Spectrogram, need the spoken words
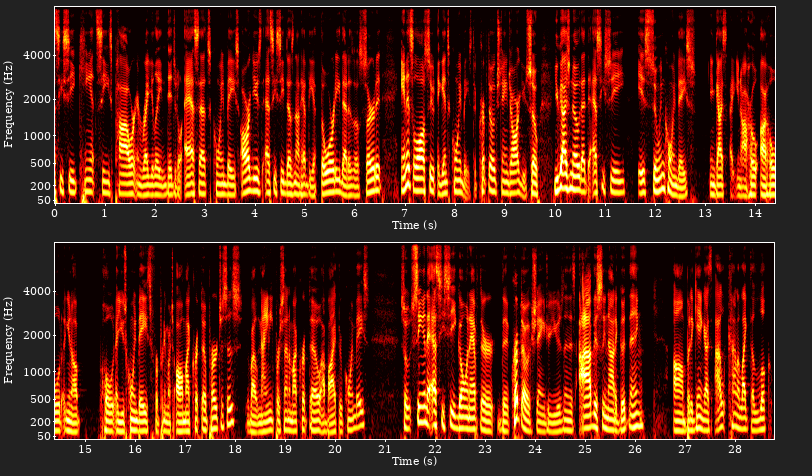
SEC can't seize power in regulating digital assets. Coinbase argues the SEC does not have the authority that is asserted in its lawsuit against Coinbase. The crypto exchange argues. So you guys know that the SEC is suing Coinbase. And guys, you know, I hold, I hold you know, hold I use Coinbase for pretty much all my crypto purchases. About 90% of my crypto I buy through Coinbase. So seeing the SEC going after the crypto exchange you're using is obviously not a good thing. Um, but again, guys, I kind of like to look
